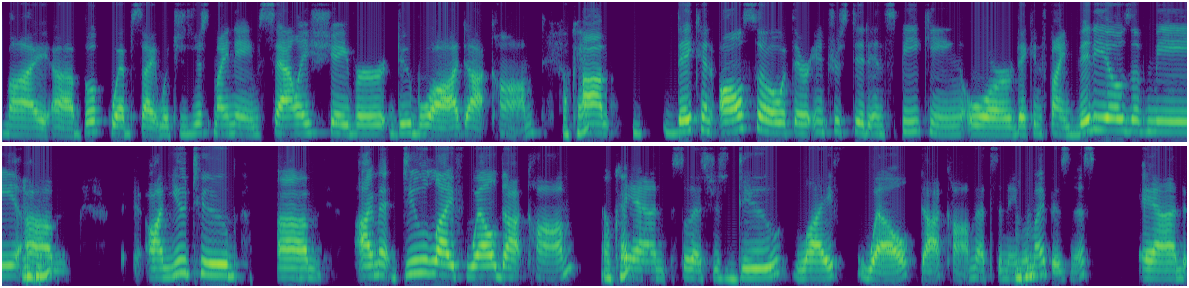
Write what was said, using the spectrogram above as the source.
my uh, book website, which is just my name, sallyshaverdubois.com. Okay. Um, they can also, if they're interested in speaking, or they can find videos of me Mhm. um, on YouTube. Um, I'm at dolifewell.com. okay. And so that's just dolifewell.com. That's the name Mhm. of my business. And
